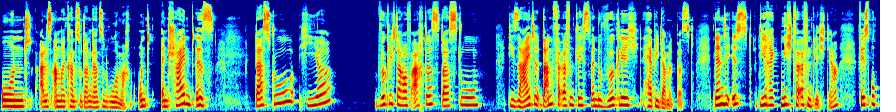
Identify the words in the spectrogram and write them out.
Und alles andere kannst du dann ganz in Ruhe machen. Und entscheidend ist, dass du hier wirklich darauf achtest, dass du die Seite dann veröffentlichst, wenn du wirklich happy damit bist. Denn sie ist direkt nicht veröffentlicht, ja. Facebook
